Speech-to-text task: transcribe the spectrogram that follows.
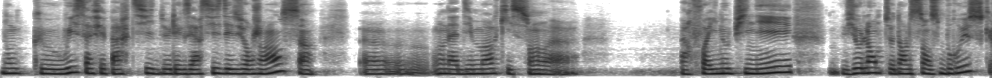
Donc oui, ça fait partie de l'exercice des urgences. on a des morts qui sont parfois inopinées, violentes dans le sens brusque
